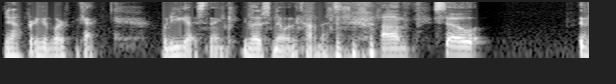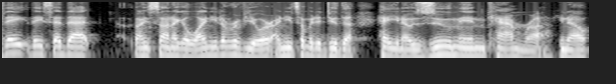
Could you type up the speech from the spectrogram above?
Yeah. Pretty good word. Okay. What do you guys think? Let us know in the comments. um, so they they said that my son, I go, well, I need a reviewer. I need somebody to do the, hey, you know, zoom in camera, you know,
